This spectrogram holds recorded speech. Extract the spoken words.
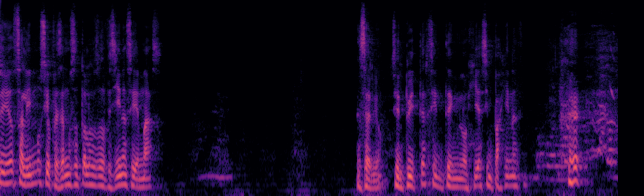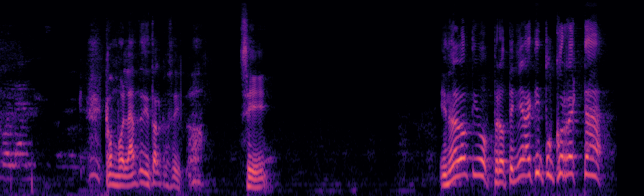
y yo salimos y ofrecemos a todas las oficinas y demás. ¿En serio? ¿Sin Twitter, sin tecnología, sin páginas? Con volantes. Con volantes y tal cosa. ¡Oh! Sí. Y no era lo óptimo, pero tenía la actitud correcta.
